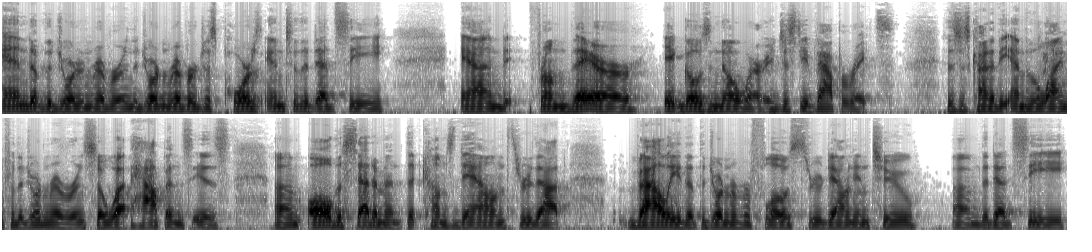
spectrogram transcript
end of the Jordan River, and the Jordan River just pours into the Dead Sea, and from there it goes nowhere. It just evaporates. This is kind of the end of the line for the Jordan River. And so what happens is um, all the sediment that comes down through that valley that the Jordan River flows through down into um, the Dead Sea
